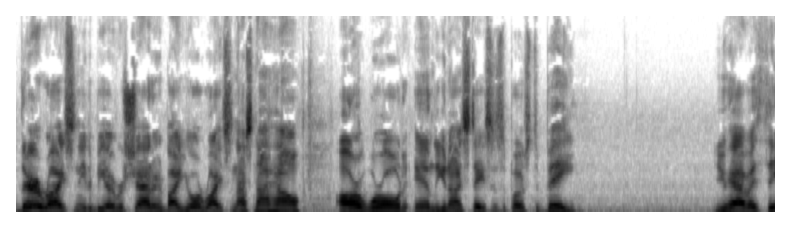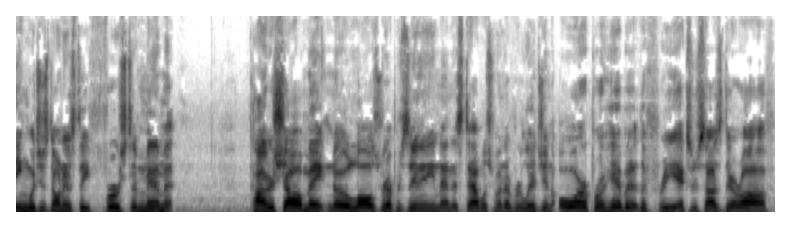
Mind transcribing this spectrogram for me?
their rights need to be overshadowed by your rights. And that's not how our world in the United States is supposed to be. You have a thing which is known as the First Amendment. Congress shall make no laws representing an establishment of religion or prohibit the free exercise thereof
